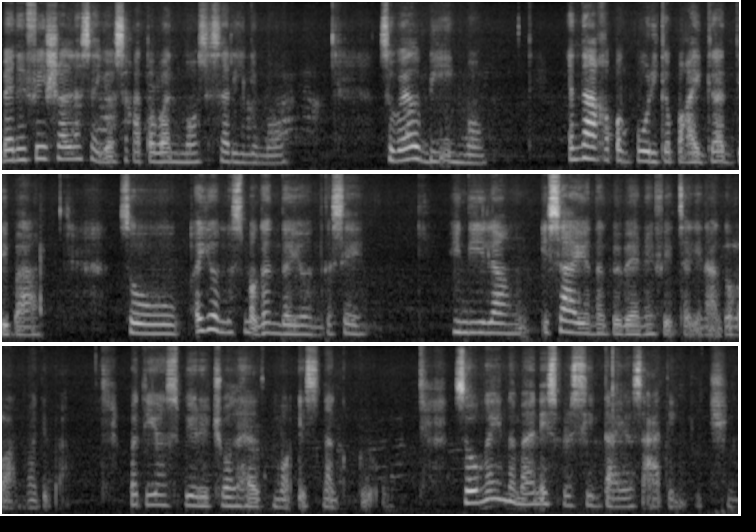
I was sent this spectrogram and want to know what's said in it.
beneficial na sa'yo, sa katawan mo, sa sarili mo, sa well-being mo, and nakakapagpuri ka pa kay God, di ba? So, ayun, mas maganda yon kasi hindi lang isa yung nagbe-benefit sa ginagawa mo, di ba? Pati yung spiritual health mo is nag-grow. So, ngayon naman is proceed tayo sa ating teaching.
